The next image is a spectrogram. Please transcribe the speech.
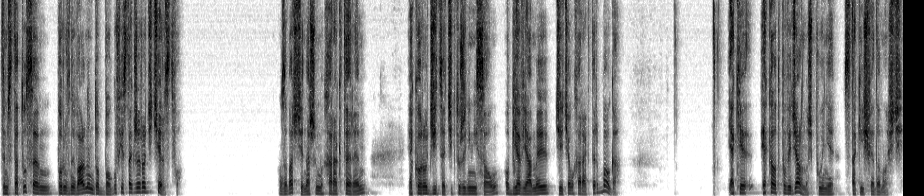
Tym statusem porównywalnym do bogów jest także rodzicielstwo. No zobaczcie, naszym charakterem, jako rodzice, ci, którzy nimi są, objawiamy dzieciom charakter Boga. Jakie, jaka odpowiedzialność płynie z takiej świadomości?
